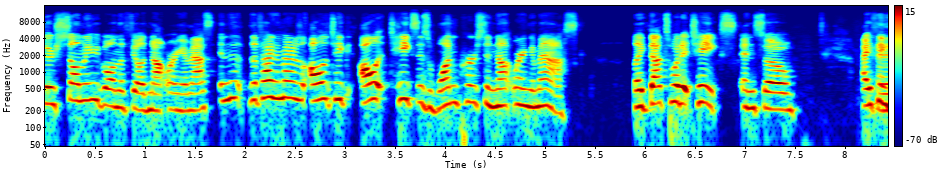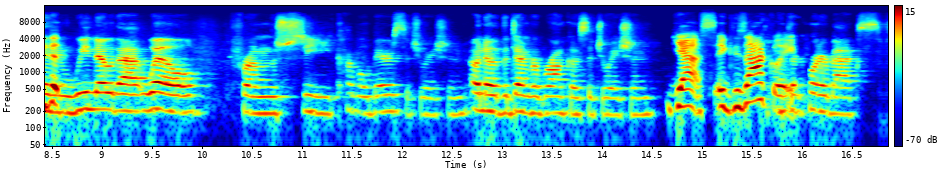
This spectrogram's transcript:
there's so many people on the field not wearing a mask. And the, the fact of the matter is, all it take all it takes is one person not wearing a mask. Like that's what it takes. And so, I think and that we know that well from the Chicago Bears situation. Oh no, the Denver Broncos situation. Yes, exactly. Their quarterbacks.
